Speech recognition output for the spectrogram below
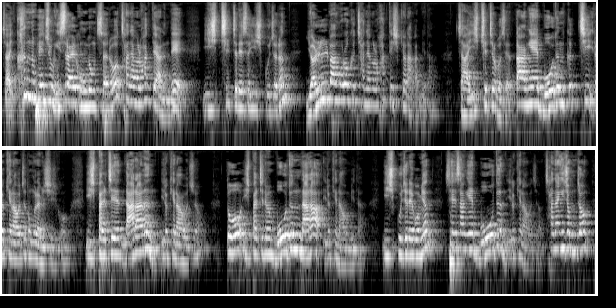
자, 큰 회중 이스라엘 공동체로 찬양을 확대하는데 27절에서 29절은 열방으로 그 찬양을 확대시켜 나갑니다. 자, 27절 보세요. 땅의 모든 끝이 이렇게 나오죠. 동그라미 치시고. 28절 나라는 이렇게 나오죠. 또 28절에는 모든 나라 이렇게 나옵니다. 29절에 보면 세상의 모든 이렇게 나오죠. 찬양이 점점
